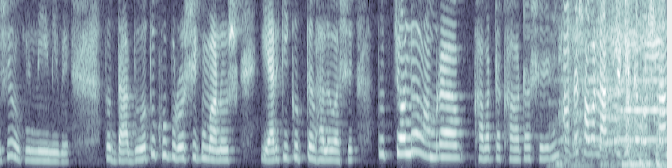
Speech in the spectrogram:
এসে ওকে নিয়ে নিবে। তো দাদুও তো খুব রসিক মানুষ ইয়ার কি করতে ভালোবাসে। তো চলো আমরা খাবারটা খাওয়াটা সেরে নিই। আমরা সবার লাস্টে খেতে বসলাম।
